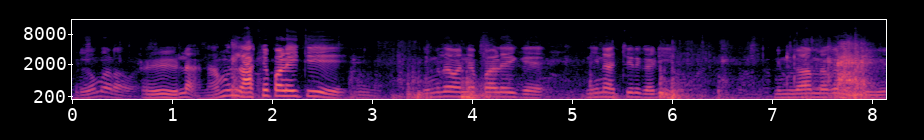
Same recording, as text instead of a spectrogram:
ಹಿಡಿಯೋ ಮಾಡವ. ಏ ಇಲ್ಲ ನಮ್ಮದು ಲಾಸ್ಟ್ನೇ ಪಾಳೆ ಐತಿ. ನಿಮ್ದು ಒಂದನೇ ಪಾಳೆ ಈಗ ನೀನು ಹಚ್ಚಿರಿ ಗಾಡಿ ನಿಮ್ದು ಆಮ್ಯಾಗ ಹಚ್ಚಿವಿ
